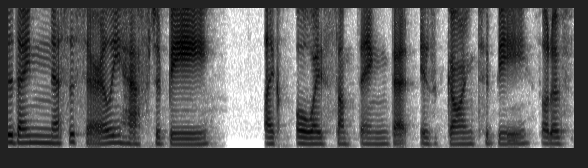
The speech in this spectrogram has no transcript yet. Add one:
do they necessarily have to be like always something that is going to be sort of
